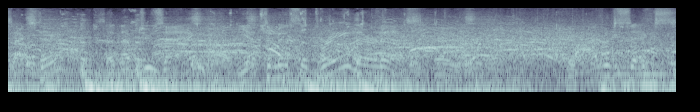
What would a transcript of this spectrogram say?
Sexton setting up Juzang. Yet to miss the three. There it is. Five of six.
